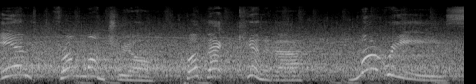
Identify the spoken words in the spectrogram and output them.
And from Montreal, Quebec, Canada, Maryse.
